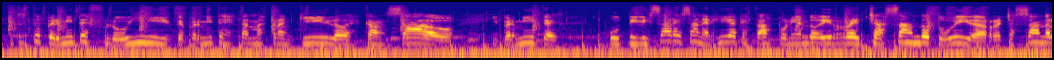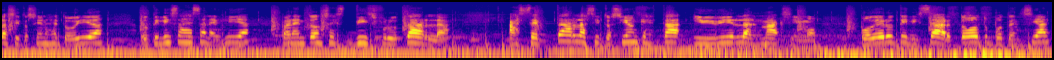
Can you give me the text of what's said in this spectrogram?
Entonces te permite fluir, te permites estar más tranquilo, descansado y permites utilizar esa energía que estabas poniendo ahí rechazando tu vida, rechazando las situaciones de tu vida. Utilizas esa energía para entonces disfrutarla, aceptar la situación que está y vivirla al máximo, poder utilizar todo tu potencial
